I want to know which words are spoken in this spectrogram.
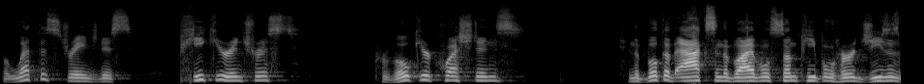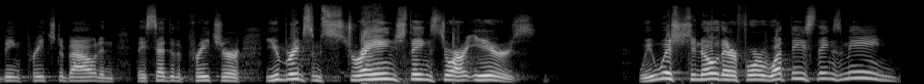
but let the strangeness pique your interest, provoke your questions, in the book of Acts in the Bible, some people heard Jesus being preached about, and they said to the preacher, You bring some strange things to our ears. We wish to know, therefore, what these things mean.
